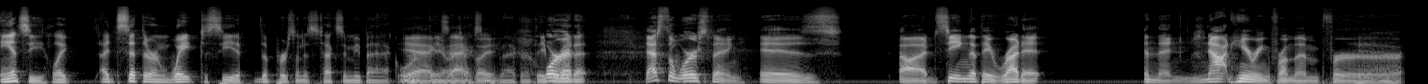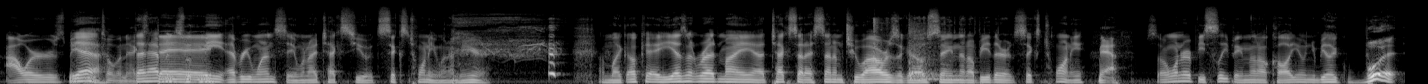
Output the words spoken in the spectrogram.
antsy. Like I'd sit there and wait to see if the person is texting me back, or yeah, if they exactly. are texting me back, or if they've Or read it. That's the worst thing is uh, seeing that they read it and then not hearing from them for hours, maybe yeah, until the next day. that happens day. with me every Wednesday when I text you at six twenty when I'm here. I'm like, okay, he hasn't read my uh, text that I sent him two hours ago saying that I'll be there at six twenty. Yeah. So I wonder if he's sleeping. Then I'll call you and you'll be like, "What?"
